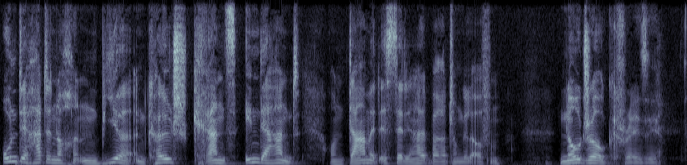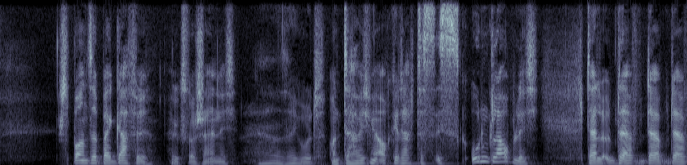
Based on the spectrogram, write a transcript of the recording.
und der hatte noch ein Bier, ein Kölschkranz in der Hand. Und damit ist er den Halbmarathon gelaufen. No joke. Crazy. Sponsored bei Gaffel, höchstwahrscheinlich. Ja, sehr gut. Und da habe ich mir auch gedacht, das ist unglaublich. Da, da, da, da,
